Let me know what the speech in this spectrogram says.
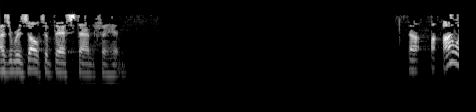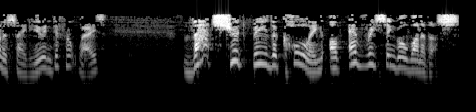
as a result of their stand for Him. Now, I want to say to you in different ways that should be the calling of every single one of us.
